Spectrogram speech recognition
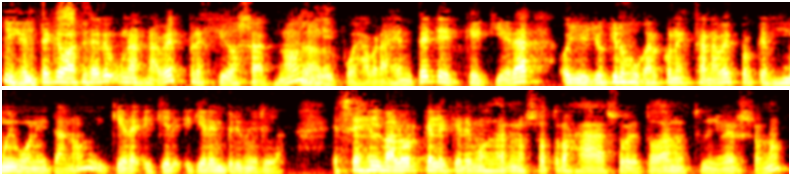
y gente que va a hacer unas naves preciosas, ¿no? Y pues habrá gente que, quiera, oye, yo quiero jugar con esta nave porque es muy bonita, ¿no? Y quiere, y quiere, y quiere imprimirla. Ese es el valor que le queremos dar nosotros a, sobre todo a nuestro universo, ¿no?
